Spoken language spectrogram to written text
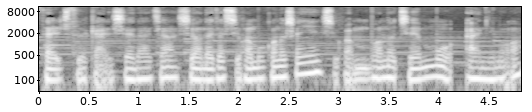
再一次感谢大家，希望大家喜欢目光的声音，喜欢目光的节目，爱你们哦。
